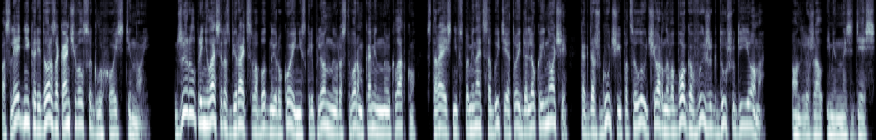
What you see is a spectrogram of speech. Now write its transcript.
Последний коридор заканчивался глухой стеной. Джирл принялась разбирать свободной рукой нескрепленную раствором каменную кладку, стараясь не вспоминать события той далекой ночи, когда жгучий поцелуй черного бога выжег душу Гийома. Он лежал именно здесь,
